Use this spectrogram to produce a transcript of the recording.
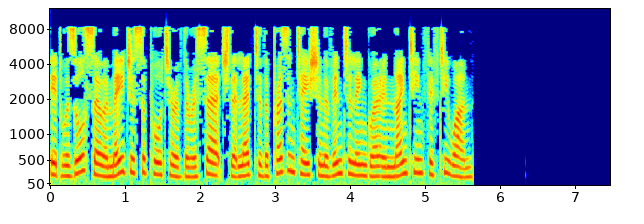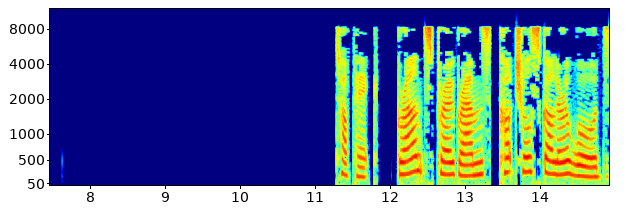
It was also a major supporter of the research that led to the presentation of Interlingua in 1951. Topic: Grants programs, Cottrell Scholar Awards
